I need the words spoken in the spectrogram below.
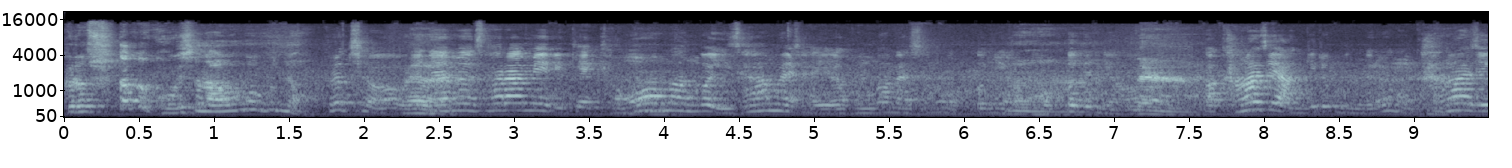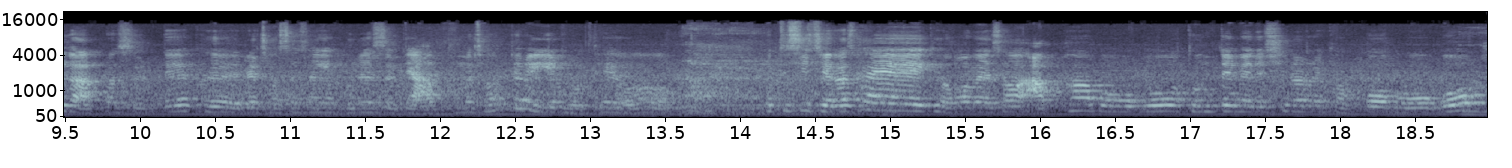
그런 수다가 거기서 나오는 거군요. 그렇죠. 네. 왜냐하면 사람이 이렇게 경험한 거 이상을 자기가 공감할 수는 없거든요. 네. 없거든요. 네. 그러니까 강아지 안 기른 분들은 강아지가 아팠을 때 그 애를 저 세상에 보냈을 때 아픔을 절대로 이해 못해요. 그렇듯이 제가 사회 경험에서 아파보고 돈 때문에도 실현을 겪어보고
